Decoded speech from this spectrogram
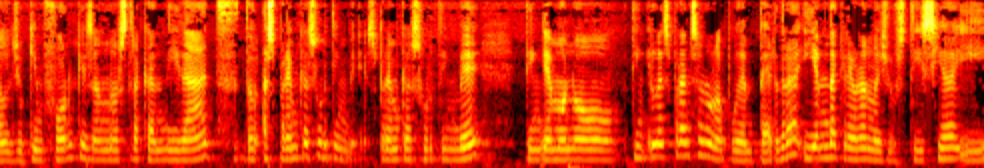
el Joaquim Forn, que és el nostre candidat, do- esperem que surtin bé, esperem que surtin bé, tinguem o no... Ting... L'esperança no la podem perdre i hem de creure en la justícia i,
